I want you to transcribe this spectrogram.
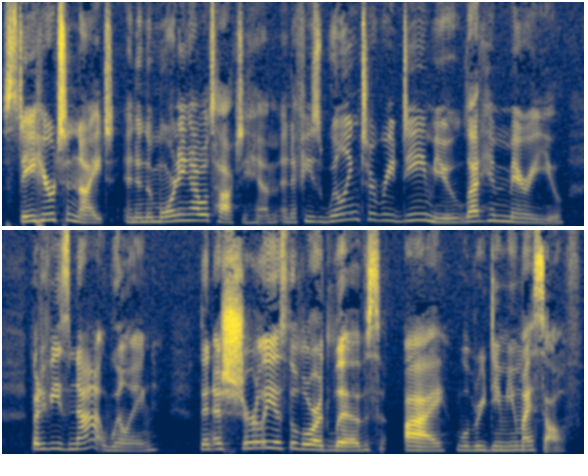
Stay here tonight, and in the morning I will talk to him, and if he's willing to redeem you, let him marry you. But if he's not willing, then as surely as the Lord lives, I will redeem you myself.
